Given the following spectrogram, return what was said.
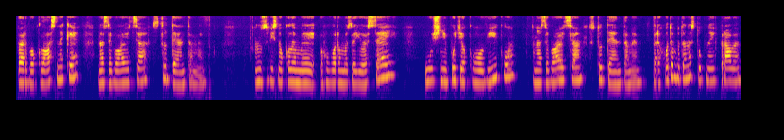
первокласники називаються студентами. Ну, звісно, коли ми говоримо за USA, учні будь-якого віку називаються студентами. Переходимо до наступної вправи.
